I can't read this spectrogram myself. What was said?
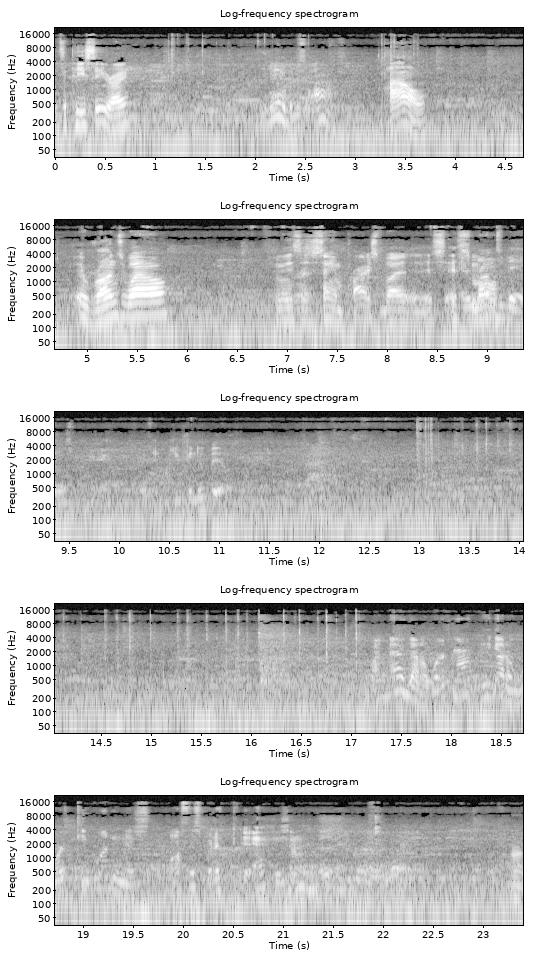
It's a PC, right? Yeah, but it's off. How? It runs well. I mean, it's the same price, but it's it's It small. runs bills. You can do bills. My dad got a work mount. He got a work keyboard in his office, but it, it actually sounds good. Huh.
